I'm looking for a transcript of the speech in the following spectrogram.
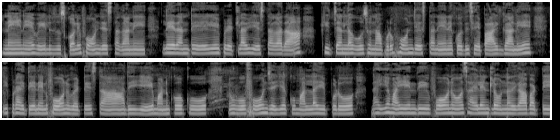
నేనే వీలు చూసుకొని ఫోన్ చేస్తా కానీ లేదంటే ఇప్పుడు ఎట్లా చేస్తా కదా కిచెన్లో కూర్చున్నప్పుడు ఫోన్ చేస్తా నేనే కొద్దిసేపు ఆగి కానీ ఇప్పుడైతే నేను ఫోన్ పెట్టేస్తా అది ఏమనుకోకు నువ్వు ఫోన్ చెయ్యకు మళ్ళీ ఇప్పుడు నయ్యం అయ్యింది ఫోను సైలెంట్లో ఉన్నది కాబట్టి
